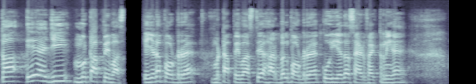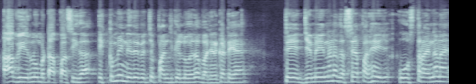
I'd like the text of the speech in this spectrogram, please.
ਤਾਂ ਇਹ ਹੈ ਜੀ ਮੋਟਾਪੇ ਵਾਸਤੇ। ਇਹ ਜਿਹੜਾ ਪਾਊਡਰ ਹੈ, ਮੋਟਾਪੇ ਵਾਸਤੇ ਹਰਬਲ ਪਾਊਡਰ ਹੈ, ਕੋਈ ਇਹਦਾ ਸਾਈਡ ਇਫੈਕਟ ਨਹੀਂ ਹੈ। ਆ ਵੀਰ ਨੂੰ ਮੋਟਾਪਾ ਸੀਗਾ 1 ਮਹੀਨੇ ਦੇ ਵਿੱਚ 5 ਕਿਲੋ ਇਹਦਾ ਵਜਨ ਘਟਿਆ ਹੈ। ਤੇ ਜਿਵੇਂ ਇਹਨਾਂ ਨੇ ਦੱਸਿਆ ਪਰਹੇਜ, ਉਸ ਤਰ੍ਹਾਂ ਇਹਨਾਂ ਨੇ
